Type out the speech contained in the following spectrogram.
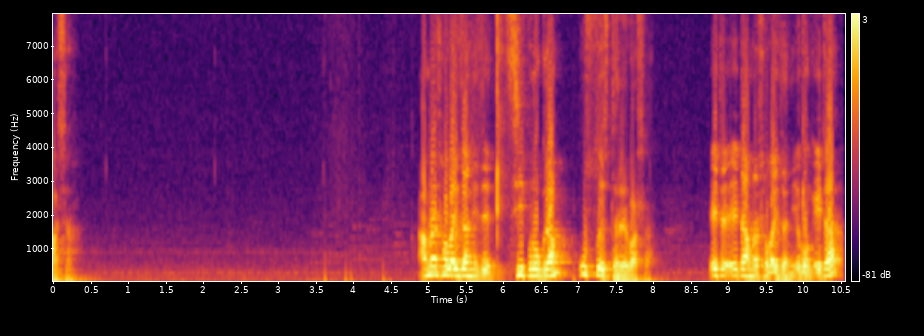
ভাষা। আমরা সবাই জানি যে সি প্রোগ্রাম উচ্চ স্তরের ভাষা। এটা এটা আমরা সবাই জানি এবং এটা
